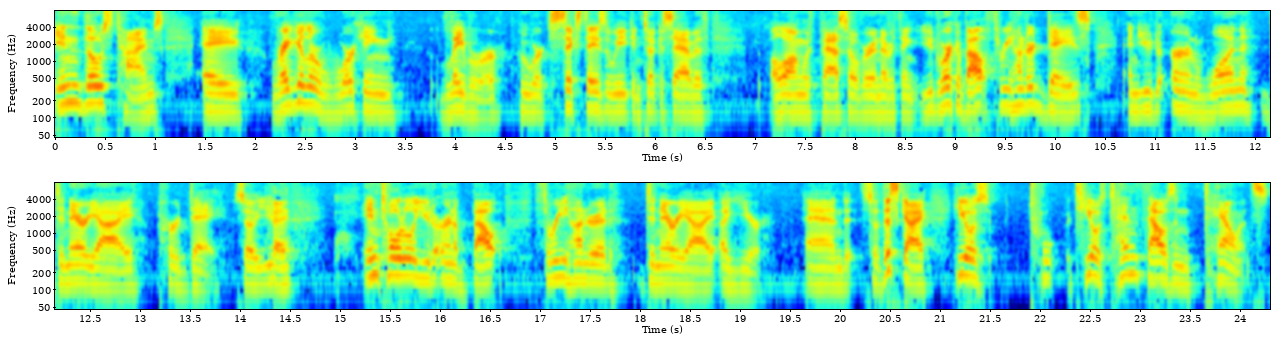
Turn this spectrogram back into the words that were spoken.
In those times, a regular working laborer who worked six days a week and took a Sabbath, along with Passover and everything, you'd work about 300 days and you'd earn one denarii per day. So you, Okay. in total, you'd earn about 300 denarii a year. And so this guy, he owes, tw- he owes 10,000 talents.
